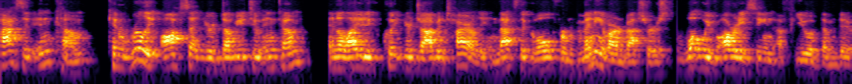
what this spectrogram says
passive income can really offset your W 2 income and allow you to quit your job entirely. And that's the goal for many of our investors, what we've already seen a few of them do.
